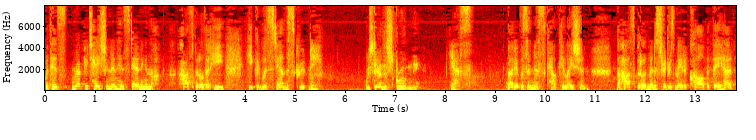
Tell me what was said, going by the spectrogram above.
with his reputation and his standing in the hospital, that he he could withstand the scrutiny. Withstand the scrutiny. Yes. But it was a miscalculation. The hospital administrators made a call, but they had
